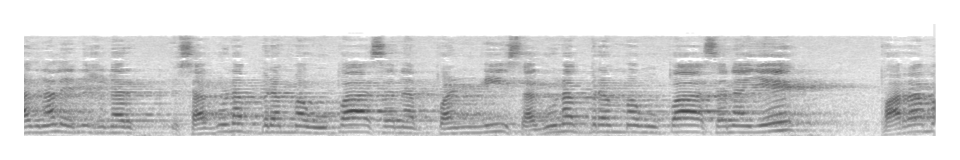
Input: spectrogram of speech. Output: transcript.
அதனால என்ன சொன்னார்? சகுண பிரம்ம உபாசனை பண்ணி சகுண பிரம்ம உபாசனையே பரம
